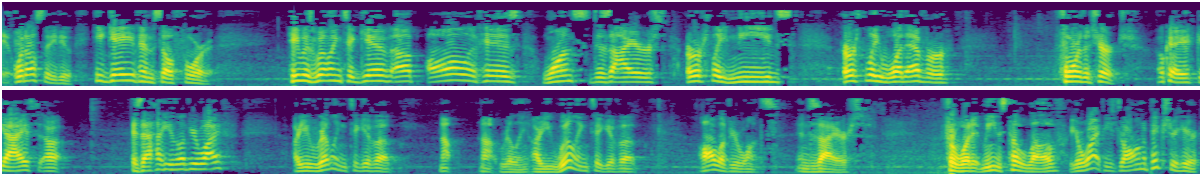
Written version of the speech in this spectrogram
eh, what else did he do? He gave himself for it. He was willing to give up all of his wants, desires, earthly needs, earthly whatever for the church. Okay, guys, uh, is that how you love your wife? Are you willing to give up? Not, not willing. Are you willing to give up all of your wants and desires for what it means to love your wife? He's drawing a picture here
